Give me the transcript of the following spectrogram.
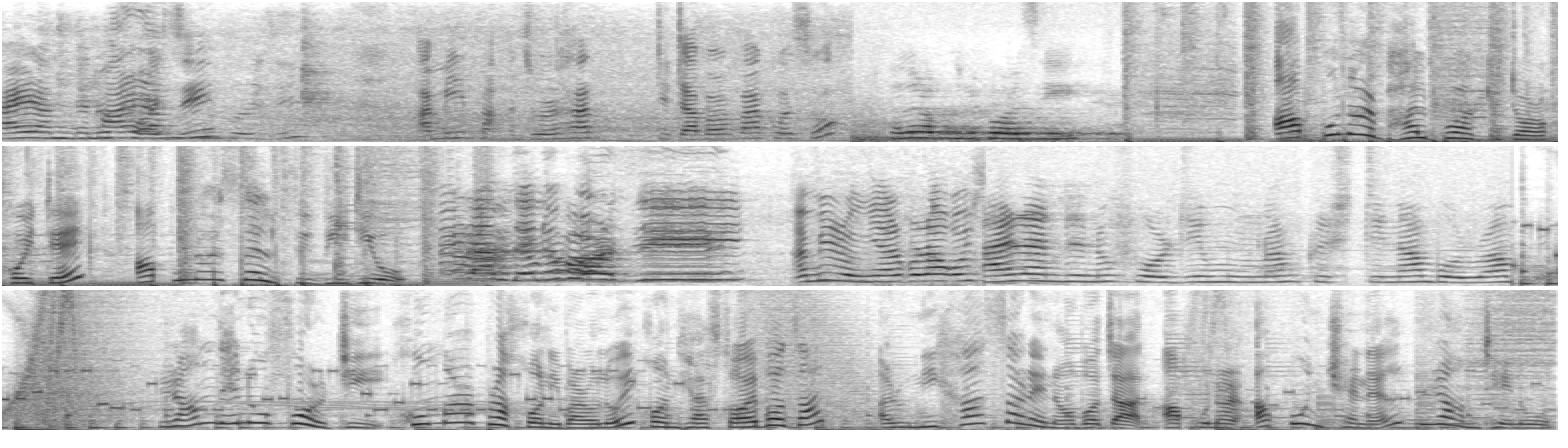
হাই ৰামধেনু ফৰজি। আমি যোৰহাট তিতাবৰৰ পৰা কৈছোঁ। হেল্ল' ৰামধেনু ফৰজি। আপোনাৰ ভালপোৱা গীতৰ সৈতে আপোনাৰ চেলফি ভিডিঅ' আমি ৰঙিয়াৰ পৰা কৈছোঁ। হাই ৰামধেনু ফৰজি। মোৰ নাম ক্ৰিষ্টিনা বৰুৱা। ৰামধেনু ফৰ্টি সোমবাৰৰ পৰা শনিবাৰলৈ সন্ধিয়া ছয় বজাত আৰু নিশা চাৰে ন বজাত। আপোনাৰ আপোন চেনেল ৰামধেনুত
